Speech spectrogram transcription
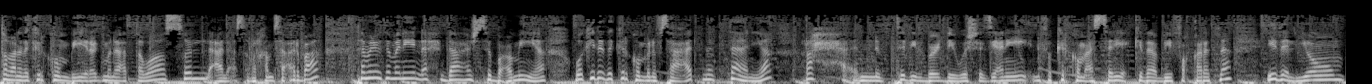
طبعا أذكركم برقمنا على التواصل على صفر خمسة أربعة ثمانية وثمانين أحداش سبعمية. وأكيد أذكركم بأنه في ساعتنا الثانية. راح نبتدي البيرثدي ويشز يعني نفكركم على السريع كذا بفقرتنا. إذا اليوم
